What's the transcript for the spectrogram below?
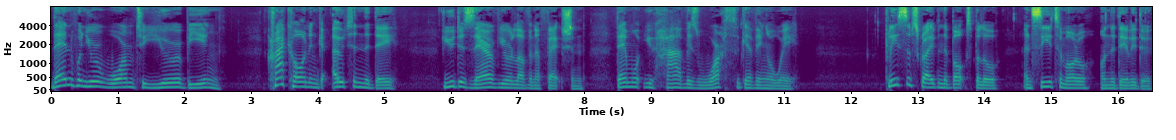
Then, when you're warm to your being, crack on and get out in the day. You deserve your love and affection. Then, what you have is worth giving away. Please subscribe in the box below and see you tomorrow on the Daily Do.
